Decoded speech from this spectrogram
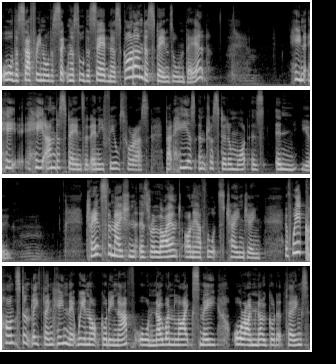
all the suffering, all the sickness, all the sadness. God understands all that. He, he, he understands it and He feels for us, but He is interested in what is in you. Transformation is reliant on our thoughts changing. If we're constantly thinking that we're not good enough, or no one likes me, or I'm no good at things,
